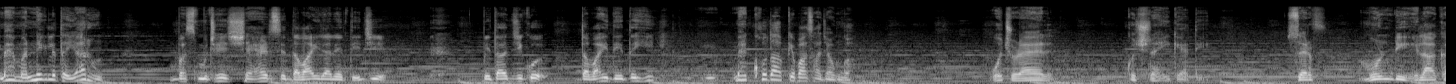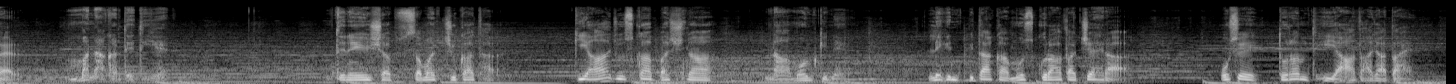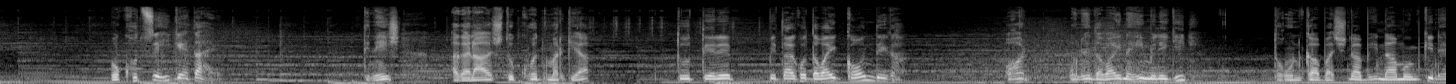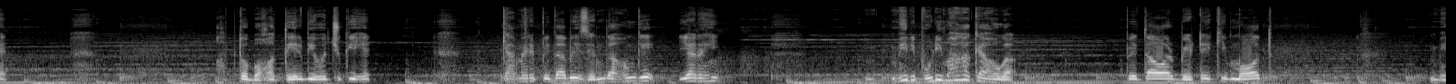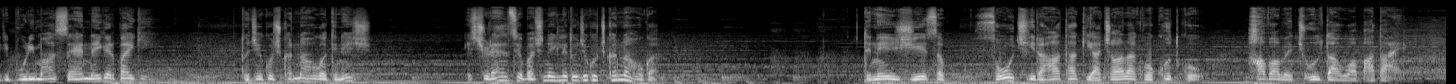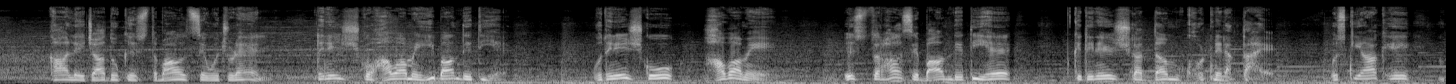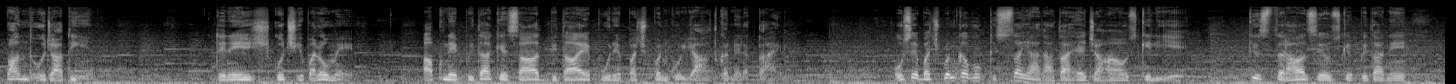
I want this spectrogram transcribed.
मैं मरने के लिए तैयार हूँ। बस मुझे शहर से दवाई लाने दीजिए। पिताजी को दवाई देते ही मैं खुद आपके पास आ जाऊँगा। वो चुड़ैल कुछ नहीं कहती, सिर्फ़ मुंडी हिलाकर मना कर देती है। दिनेश अब समझ चुका था कि आज उसका बचना नामुमकिन है, लेकिन पिता का मुस्कुराता चेहरा उसे तुरंत ही याद आ जाता है। वो खुद से ही कहता है, दिनेश, अगर आज तू खुद मर गया तो तेरे पिता को दवाई कौन देगा? और उन्हें दवाई नहीं मिलेगी तो उनका बचना भी नामुमकिन है। अब तो बहुत देर भी हो चुकी है। क्या मेरे पिता भी ज़िंदा होंगे या नहीं? मेरी बूढ़ी माँ का क्या होगा? पिता और बेटे की मौत मेरी बूढ़ी माँ सहन नहीं कर पाएगी। तुझे कुछ करना होगा, दिनेश। इस चुड़ैल से बचने के लिए तुझे कुछ करना होगा। दिनेश ये सब सोच ही रहा था कि अचानक वो खुद को हवा में झूलता हुआ पाता है। काले जादू के इस्तेमाल से वो चुड़ैल दिनेश को हवा में ही बाँध देती है। वो दिनेश को हवा में इस तरह से बाँध देती है कि दिनेश का दम घुटने लगता है। उसकी आँखें बंद हो जाती हैं। दिनेश कुछ ही पलों में अपने पिता के साथ बिताए पूरे बचपन को याद करने लगता है। उसे बचपन का वो किस्सा याद आता है जहाँ उसके लिए, किस तरह से उसके पिता ने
